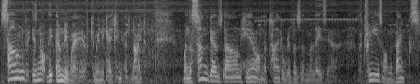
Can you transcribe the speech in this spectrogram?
Sound is not the only way of communicating at night. When the sun goes down here on the tidal rivers of Malaysia, the trees on the banks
